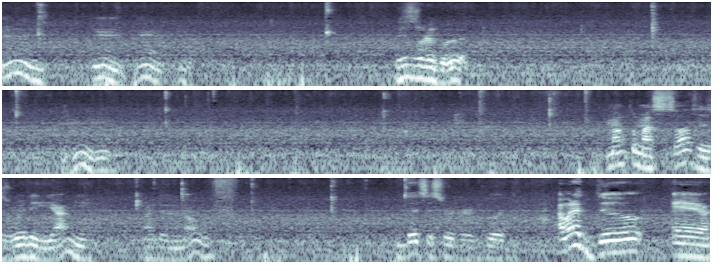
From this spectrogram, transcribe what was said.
Mmm. Mmm. Mmm. Mm. This is really good. Mmm. Mang Tomas sauce is really yummy. I don't know. This is really good. I want to do a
